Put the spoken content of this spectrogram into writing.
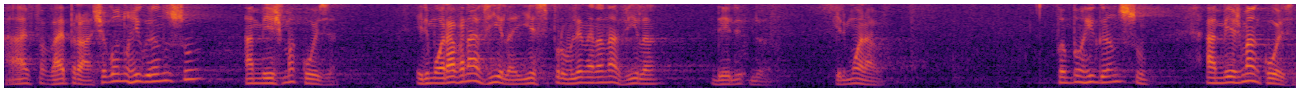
Aí vai para lá. Chegou no Rio Grande do Sul, a mesma coisa. Ele morava na vila, e esse problema era na vila dele, ele morava. Foi para o Rio Grande do Sul. A mesma coisa.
